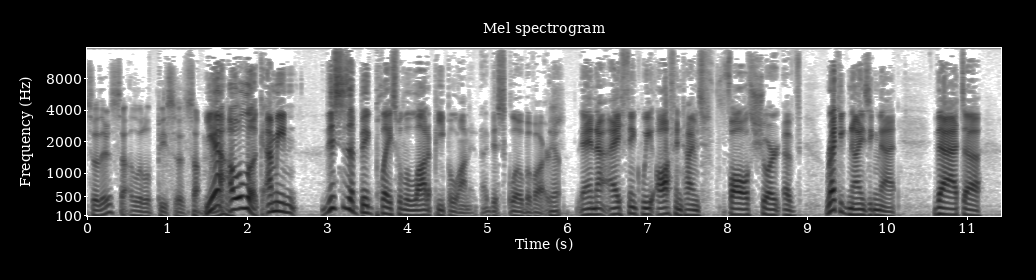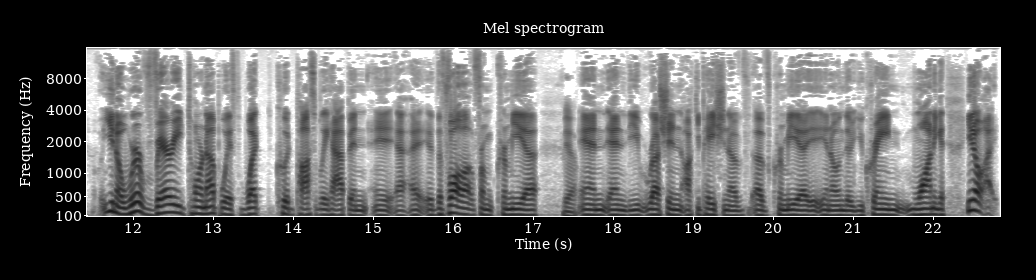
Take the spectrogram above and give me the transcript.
So there's a little piece of something. Yeah. there. Oh, look. I mean, this is a big place with a lot of people on it. uh, This globe of ours, and I I think we oftentimes fall short of recognizing that that uh, you know we're very torn up with what could possibly happen. Uh, uh, the fallout from Crimea. Yeah. And and the Russian occupation of, of Crimea, you know, and the Ukraine wanting it. You know, I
